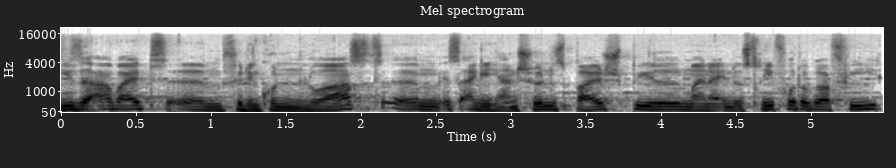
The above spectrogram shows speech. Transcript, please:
Diese Arbeit ähm, für den Kunden Loast ähm, ist eigentlich ein schönes Beispiel meiner Industriefotografie.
